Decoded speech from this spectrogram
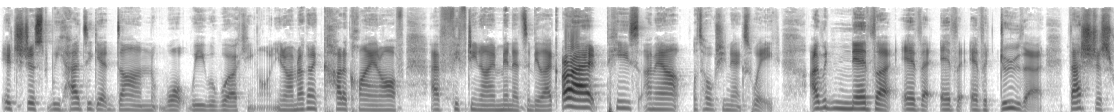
It's just we had to get done what we were working on. You know, I'm not going to cut a client off at 59 minutes and be like, all right, peace, I'm out. I'll talk to you next week. I would never, ever, ever, ever do that. That's just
